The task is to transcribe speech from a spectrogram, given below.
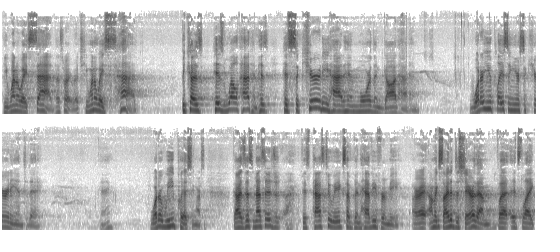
He went away sad. That's right, Rich. He went away sad because his wealth had him, his, his security had him more than God had him. What are you placing your security in today? Okay? What are we placing our Guys, this message, these past two weeks have been heavy for me. All right? I'm excited to share them, but it's like,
